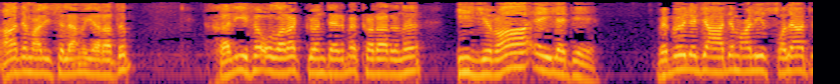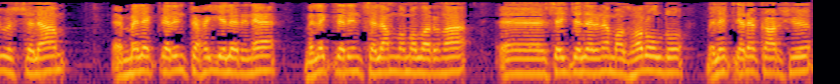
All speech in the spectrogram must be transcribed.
Adem Aleyhisselam'ı yaratıp halife olarak gönderme kararını icra eyledi. Ve böylece Adem Aleyhisselatü Vesselam e, meleklerin tehiyyelerine, meleklerin selamlamalarına, e, secdelerine mazhar oldu. Meleklere karşı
